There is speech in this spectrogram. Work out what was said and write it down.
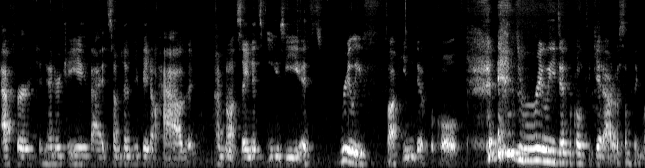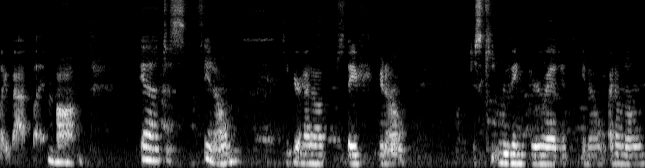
effort and energy that sometimes you don't have. And I'm not saying it's easy. It's really fucking difficult. It's really difficult to get out of something like that. But Mhm. um, yeah, just you know, keep your head up, stay, you know, just keep moving through it. And you know, I don't know.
